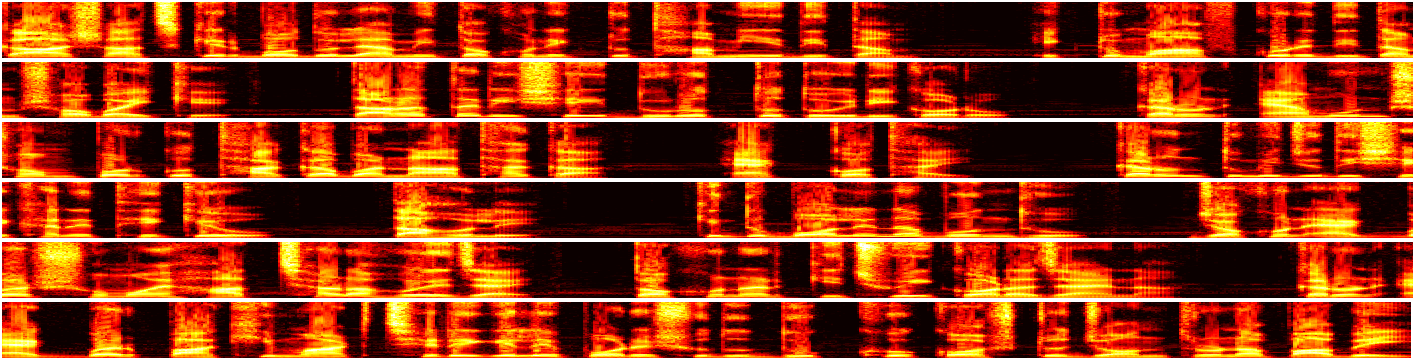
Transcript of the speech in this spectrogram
কাশ আজকের বদলে আমি তখন একটু থামিয়ে দিতাম। একটু মাফ করে দিতাম সবাইকে, তাড়াতাড়ি সেই দূরত্ব তৈরি করো, কারণ এমন সম্পর্ক থাকা বা না থাকা এক কথাই। কারণ তুমি যদি সেখানে থেকেও, তাহলে। কিন্তু বলে না বন্ধু, যখন একবার সময় হাতছাড়া হয়ে যায়, তখন আর কিছুই করা যায় না। কারণ একবার পাখি মাঠ ছেড়ে গেলে পরে শুধু দুঃখ, কষ্ট, যন্ত্রণা পাবেই,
